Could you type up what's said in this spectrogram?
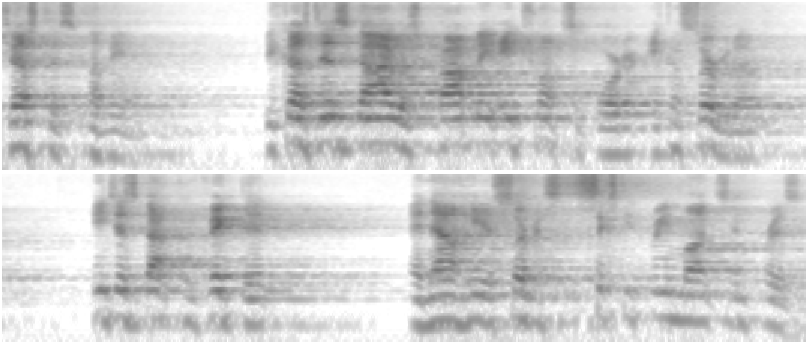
justice come in. Because this guy was probably a Trump supporter, a conservative. He just got convicted, and now he is serving 63 months in prison.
